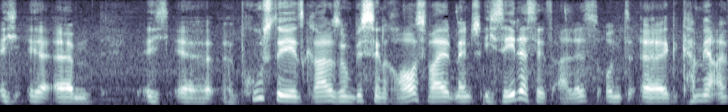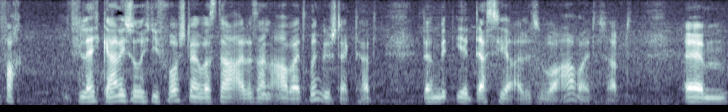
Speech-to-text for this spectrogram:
Ich, äh, ähm, ich äh, pruste jetzt gerade so ein bisschen raus, weil, Mensch, ich sehe das jetzt alles und äh, kann mir einfach vielleicht gar nicht so richtig vorstellen, was da alles an Arbeit drin gesteckt hat, damit ihr das hier alles überarbeitet habt. Ähm,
